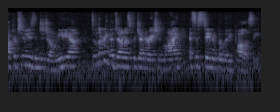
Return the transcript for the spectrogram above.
opportunities in digital media, delivering the donuts for Generation Y, and sustainability policy.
